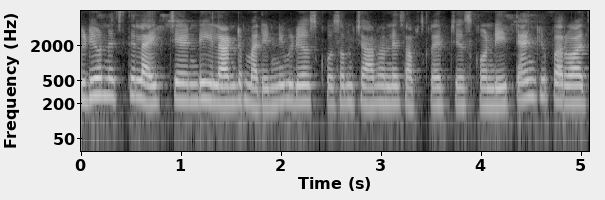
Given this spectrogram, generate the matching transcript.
వీడియో నచ్చితే లైక్ చేయండి. ఇలాంటి మరిన్ని వీడియోస్ కోసం ఛానల్ని సబ్స్క్రైబ్ చేసుకోండి. Thank for watching.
